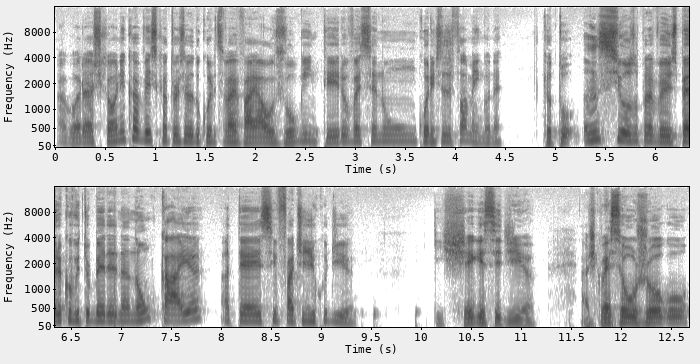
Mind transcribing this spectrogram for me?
Agora, acho que a única vez que a torcida do Corinthians vai vaiar o jogo inteiro vai ser num Corinthians e Flamengo, né? Que eu tô ansioso pra ver. Eu espero que o Vitor Pereira não caia até esse fatídico dia. Que chegue esse dia. Acho que vai ser o jogo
